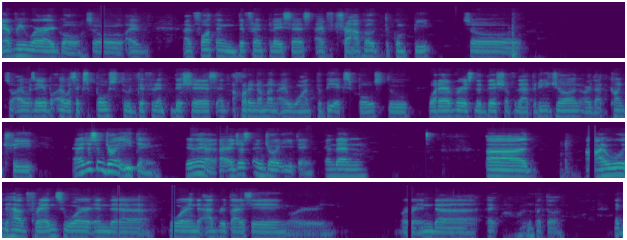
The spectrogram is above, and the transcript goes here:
everywhere I go. So I've I've fought in different places. I've traveled to compete. So so I was able I was exposed to different dishes and ako rin naman I want to be exposed to whatever is the dish of that region or that country. And I just enjoy eating. You know, I just enjoy eating. And then uh I would have friends who are in the who are in the advertising or in or in the like ano ba to? Like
